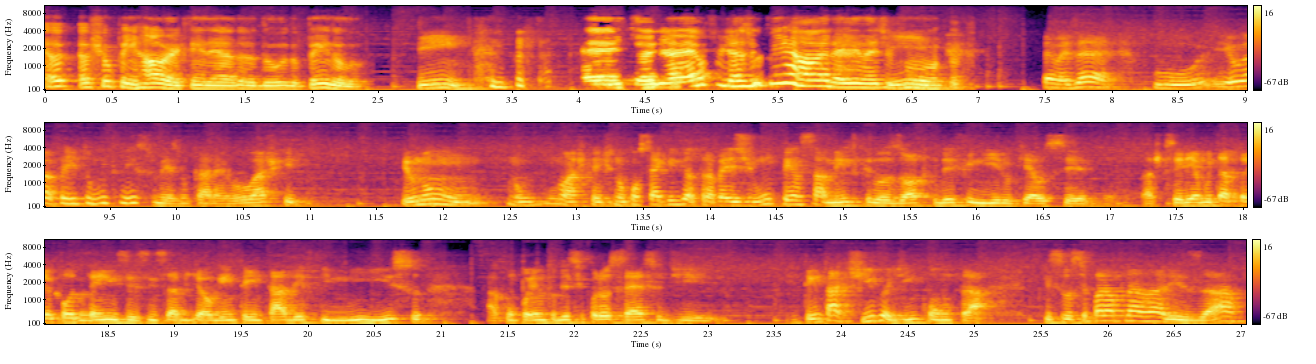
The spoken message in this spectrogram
É o, é o Schopenhauer que tem a ideia do, do, do pêndulo? Sim. É, então já é o já Schopenhauer aí, né? Tipo. Sim. É, mas é, o, eu acredito muito nisso mesmo, cara. Eu acho que eu não, não, não, acho que a gente não consegue, através de um pensamento filosófico, definir o que é o ser. Acho que seria muita prepotência, assim, sabe, de alguém tentar definir isso, acompanhando todo esse processo de, de tentativa de encontrar. Porque se você parar para analisar,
